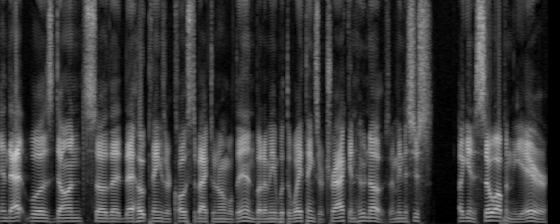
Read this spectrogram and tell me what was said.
and that was done so that they hope things are close to back to normal then. But I mean, with the way things are tracking, who knows? I mean, it's just again, it's so up in the air.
